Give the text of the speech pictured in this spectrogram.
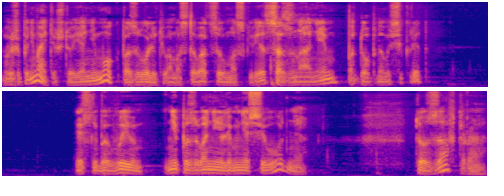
Вы же понимаете, что я не мог позволить вам оставаться в Москве со знанием подобного секрета. Если бы вы не позвонили мне сегодня, то завтра...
